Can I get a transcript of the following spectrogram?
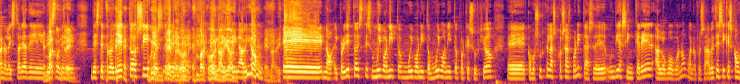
Bueno, la historia de, de Embarco en este, tren. de este proyecto, sí, Uy, pues en tren, perdón, embarco en avión. En avión. En avión. Eh, no, el proyecto este es muy bonito, muy bonito, muy bonito, porque surgió eh, como surgen las cosas bonitas, eh, un día sin querer a lo bobo, ¿no? Bueno, pues a veces sí que es con,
